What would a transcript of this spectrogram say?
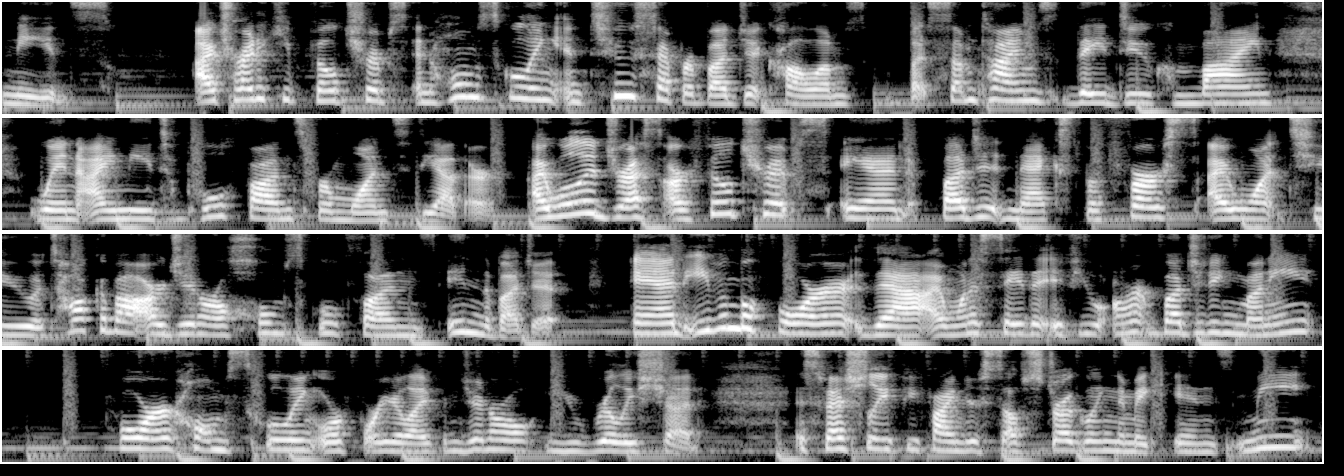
needs. I try to keep field trips and homeschooling in two separate budget columns, but sometimes they do combine when I need to pull funds from one to the other. I will address our field trips and budget next, but first I want to talk about our general homeschool funds in the budget. And even before that, I want to say that if you aren't budgeting money, for homeschooling or for your life in general, you really should, especially if you find yourself struggling to make ends meet,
